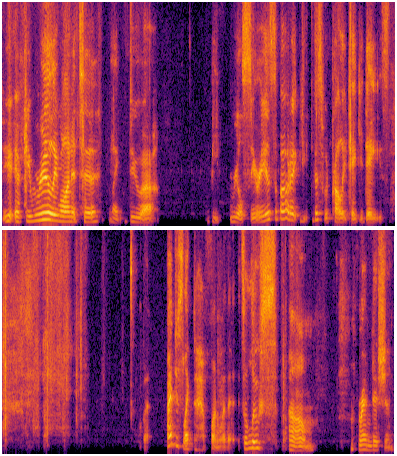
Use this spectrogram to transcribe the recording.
if you really wanted to like do a be real serious about it, this would probably take you days. I just like to have fun with it. It's a loose um, rendition.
